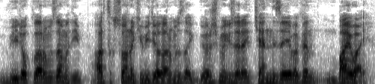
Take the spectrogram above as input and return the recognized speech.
vloglarımızda mı diyeyim? Artık sonraki videolarımızda görüşmek üzere. Kendinize iyi bakın. Bay bay.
